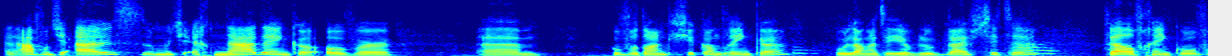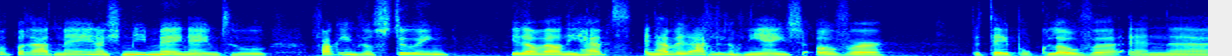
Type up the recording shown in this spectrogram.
Een avondje uit. Dan moet je echt nadenken over um, hoeveel drankjes je kan drinken. Hoe lang het in je bloed blijft zitten. Wel of geen kolfapparaat mee. En als je hem niet meeneemt, hoe fucking veel stewing je dan wel niet hebt. En hebben we het eigenlijk nog niet eens over de tepelkloven en uh,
